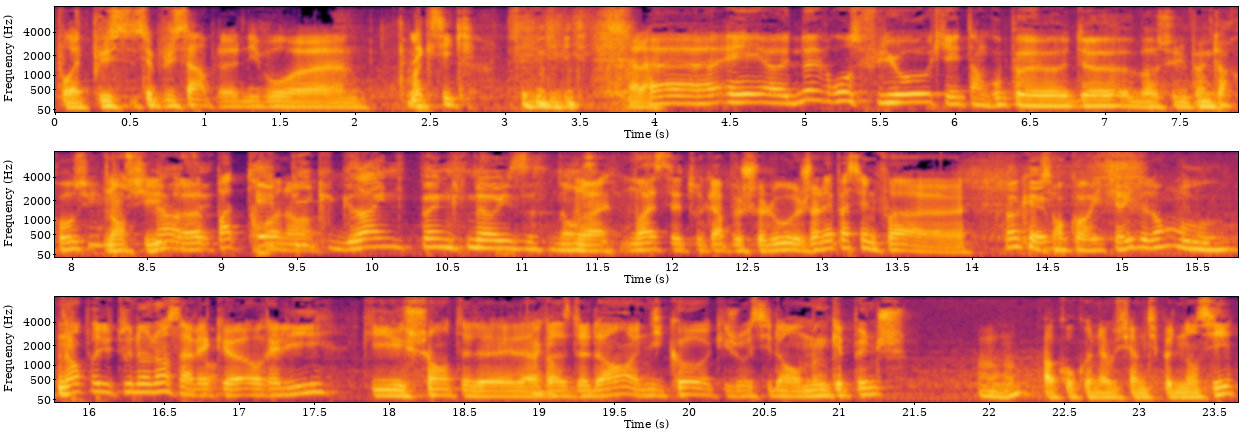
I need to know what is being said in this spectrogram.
pour être plus c'est plus simple niveau euh, lexique. C'est du 10 bits. Voilà. Euh, et euh, Nevrose Fluo, qui est un groupe euh, de. Bah, c'est du punk hardcore aussi. Non si, non, euh, c'est pas trop non. Epic Grind Punk Noise. Non, Ouais, ouais, c'est des trucs un peu chelou. J'en ai passé une fois. euh, Ok. C'est encore Ikeri dedans ou? Non, pas du tout. Non, non, c'est avec euh, Aurélie qui chante de la D'accord. basse dedans. Nico qui joue aussi dans Monkey Punch. Mhm. Enfin, qu'on connaît aussi un petit peu de Nancy.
